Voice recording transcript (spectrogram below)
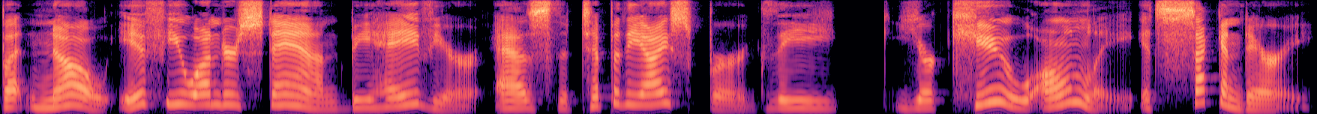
But no, if you understand behavior as the tip of the iceberg, the your cue only, it's secondary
